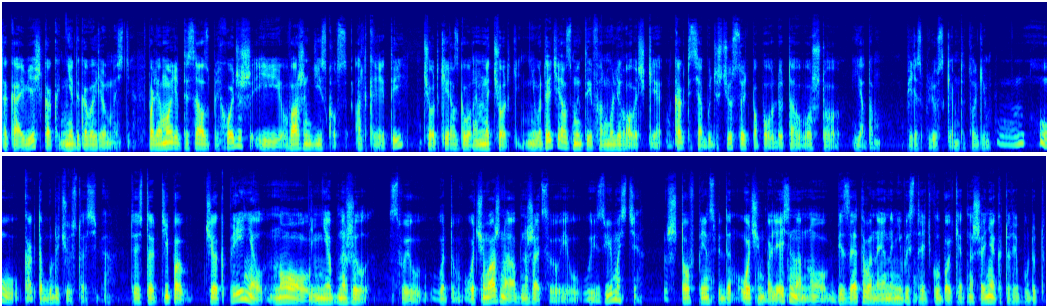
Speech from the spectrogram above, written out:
такая вещь, как недоговоренности. В полиаморе ты сразу приходишь, и важен дискурс открытый, четкий разговор, именно четкий. Не вот эти размытые формулировочки. Как ты себя будешь чувствовать по поводу того, что я там пересплю с кем-то другим? Ну, как-то буду чувствовать себя. То есть, это, типа, человек принял, но не обнажил свою... Вот очень важно обнажать свои уязвимости, что, в принципе, да, очень болезненно, но без этого, наверное, не выстроить глубокие отношения, которые будут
